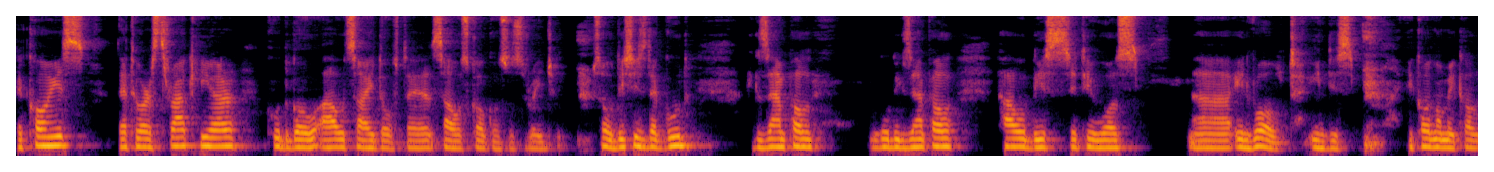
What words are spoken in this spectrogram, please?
the coins that were struck here could go outside of the South Caucasus region. So this is the good example, good example how this city was uh, involved in this economical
